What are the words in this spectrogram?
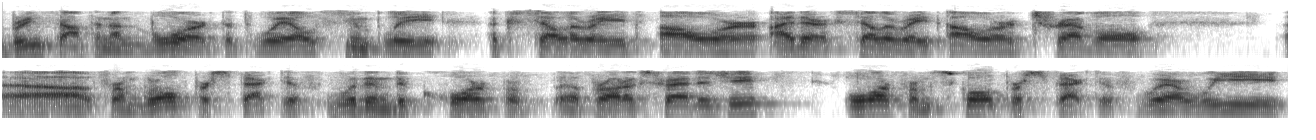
bring something on board that will simply accelerate our, either accelerate our travel uh, from growth perspective within the core product strategy, or from scope perspective, where we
